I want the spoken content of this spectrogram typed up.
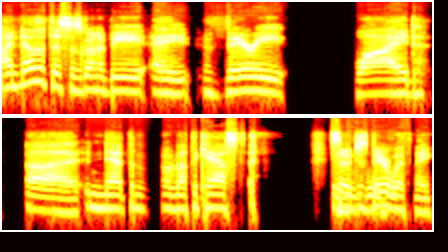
I know that this is going to be a very wide uh, net th- about the cast. so just bear mhm. with me.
